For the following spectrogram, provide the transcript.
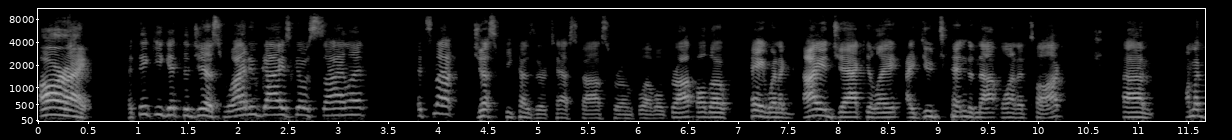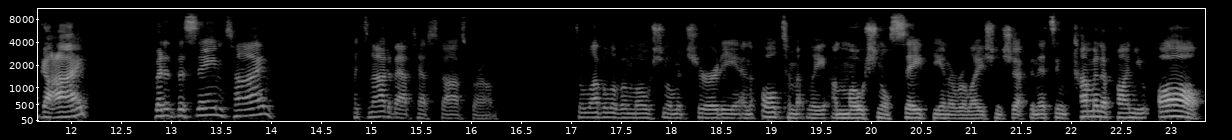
All right. I think you get the gist. Why do guys go silent? It's not just because their testosterone levels drop. Although, hey, when I ejaculate, I do tend to not want to talk. Um, I'm a guy, but at the same time, it's not about testosterone. It's a level of emotional maturity and ultimately emotional safety in a relationship. And it's incumbent upon you all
